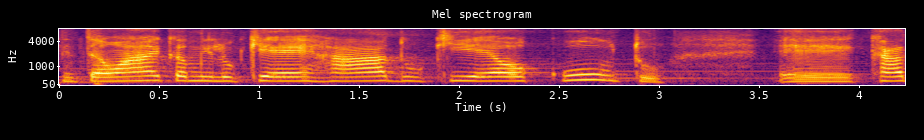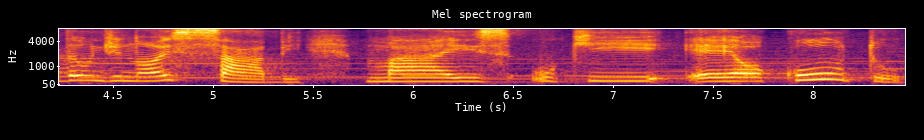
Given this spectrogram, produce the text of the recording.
então, ai Camilo, o que é errado, o que é oculto, é, cada um de nós sabe, mas o que é oculto,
